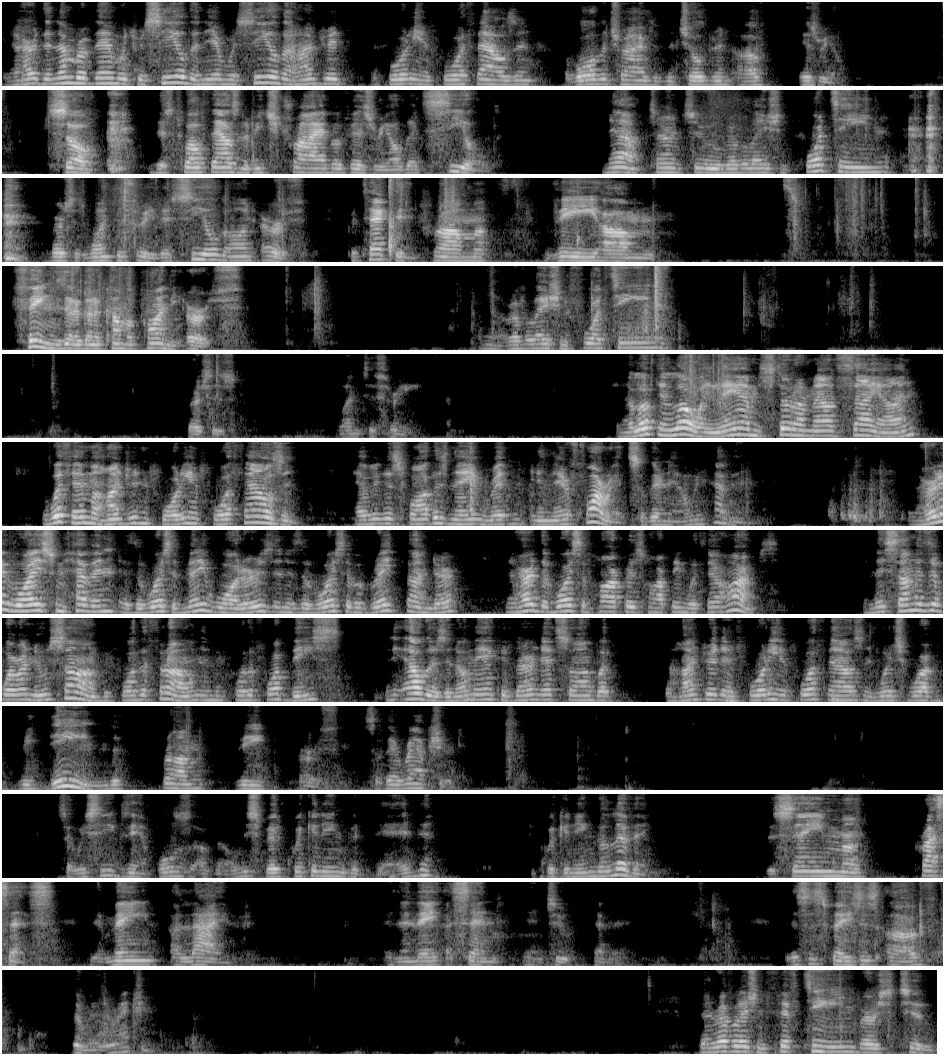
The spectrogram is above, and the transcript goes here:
And I heard the number of them which were sealed, and there were sealed a hundred and forty and four thousand of all the tribes of the children of Israel. So there's 12,000 of each tribe of Israel that's sealed. Now turn to Revelation 14, verses 1 to 3. They're sealed on earth, protected from the um, things that are going to come upon the earth. Now, Revelation 14, verses 1 to 3. And I looked, and lo, a lamb stood on Mount Sion, with him a hundred and forty and four thousand, having his father's name written in their foreheads. So they're now in heaven. And I heard a voice from heaven as the voice of many waters, and as the voice of a great thunder, and I heard the voice of harpers harping with their harps. And they sung as it were a new song before the throne and before the four beasts and the elders, and no man could learn that song but the hundred and forty and four thousand which were redeemed from the earth. So they're raptured. So we see examples of the Holy Spirit quickening the dead and quickening the living. The same uh, process. They remain alive. And then they ascend into heaven. This is phases of the resurrection. So in Revelation 15, verse 2.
